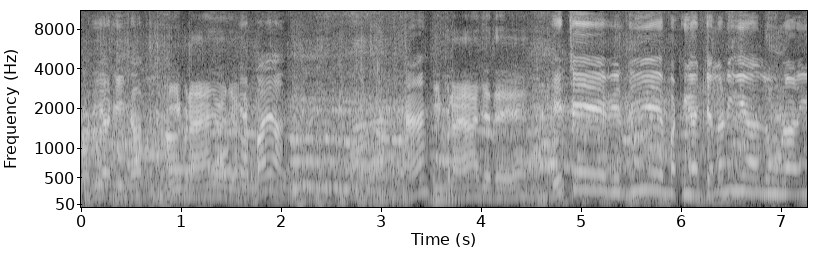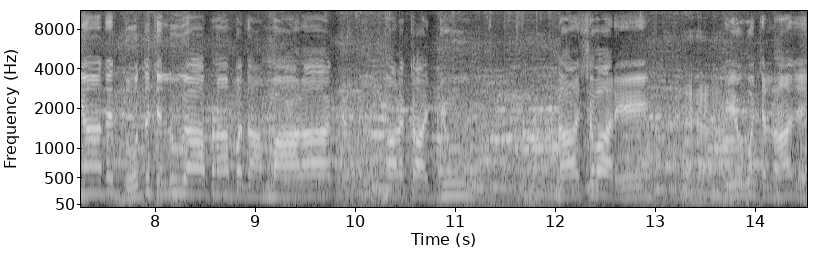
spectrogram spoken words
ਵਧੀਆ ਠੀਕ ਠਾਕ ਤੂੰ ਕੀ ਬਣਾਇਆ ਅੱਜ ਕਿਰਪਾ ਆ ਹੈ? ਕੀ ਬਣਾਇਆ ਅੱਜ ਤੇ ਇੱਥੇ ਵੀਰ ਜੀ ਮੱਠੀਆਂ ਚੱਲਣਗੀਆਂ ਲੂਣ ਵਾਲੀਆਂ ਤੇ ਦੁੱਧ ਚੱਲੂਗਾ ਆਪਣਾ ਬਦਾਮਾਂ ਵਾਲਾ ਨਾਲ ਕਾਜੂ ਨਾਲ ਛਵਾਰੇ ਆਹਾਂ ਇਹੋ ਕੋ ਚੱਲਣਾ ਜੇ।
